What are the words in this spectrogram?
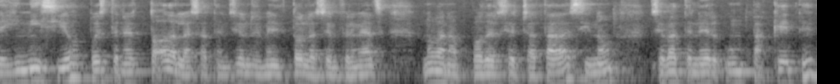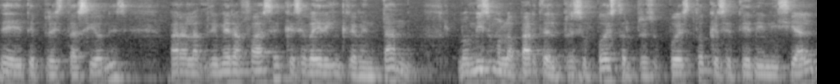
de inicio pues tener todas las atenciones médicas, todas las enfermedades no van a poder ser tratadas, sino se va a tener un paquete de, de prestaciones para la primera fase que se va a ir incrementando. Lo mismo la parte del presupuesto, el presupuesto que se tiene inicial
